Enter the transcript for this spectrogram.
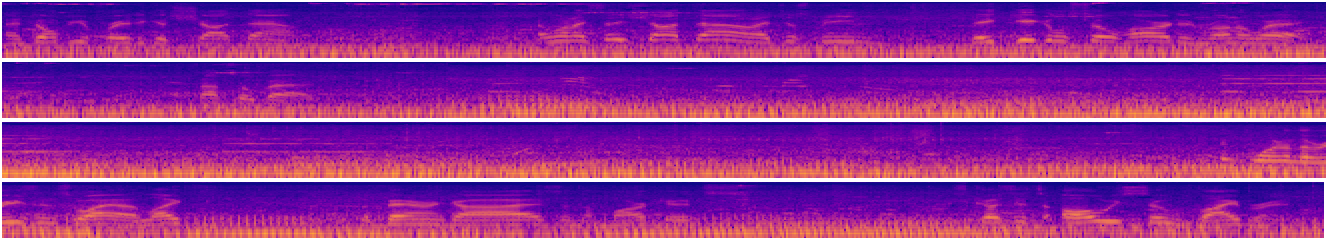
and don't be afraid to get shot down. And when I say shot down, I just mean they giggle so hard and run away. It's not so bad. I think one of the reasons why I like the barangays and the markets is because it's always so vibrant.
